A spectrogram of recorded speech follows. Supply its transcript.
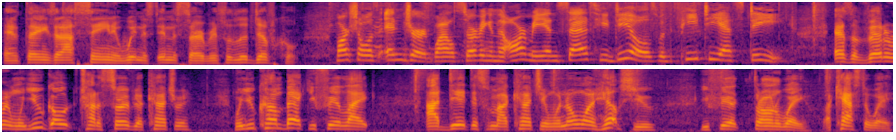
and things that I've seen and witnessed in the service, it was a little difficult. Marshall was injured while serving in the Army and says he deals with PTSD. As a veteran, when you go try to serve your country, when you come back, you feel like I did this for my country. And when no one helps you, you feel thrown away, a castaway.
